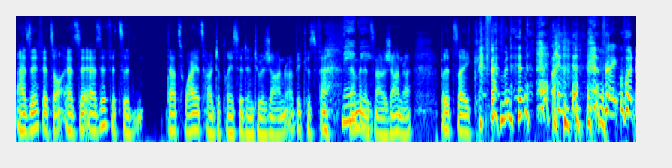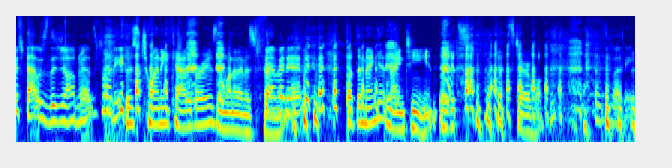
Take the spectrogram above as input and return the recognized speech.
as if it's all as as if it's a that's why it's hard to place it into a genre because fe- feminine's not a genre but it's like feminine. right. What if that was the genre? It's funny. there's 20 categories and one of them is feminine, Feminine. but the men get 19 like it's it's terrible That's funny.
